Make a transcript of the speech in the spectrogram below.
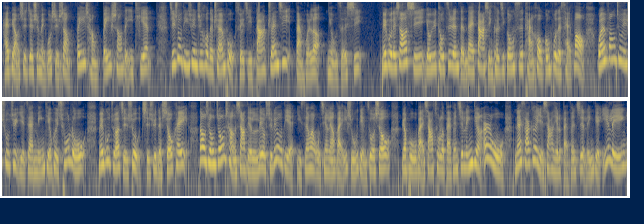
还表示这是美国史上非常悲伤的一天。结束庭讯之后的川普随即搭专机返回了纽泽西。美股的消息，由于投资人等待大型科技公司盘后公布的财报，官方就业数据也在明天会出炉。美股主要指数持续的收黑，道琼中场下跌了六十六点，以三万五千两百一十五点作收；标普五百下挫了百分之零点二五，纳斯达克也下跌了百分之零点一零，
